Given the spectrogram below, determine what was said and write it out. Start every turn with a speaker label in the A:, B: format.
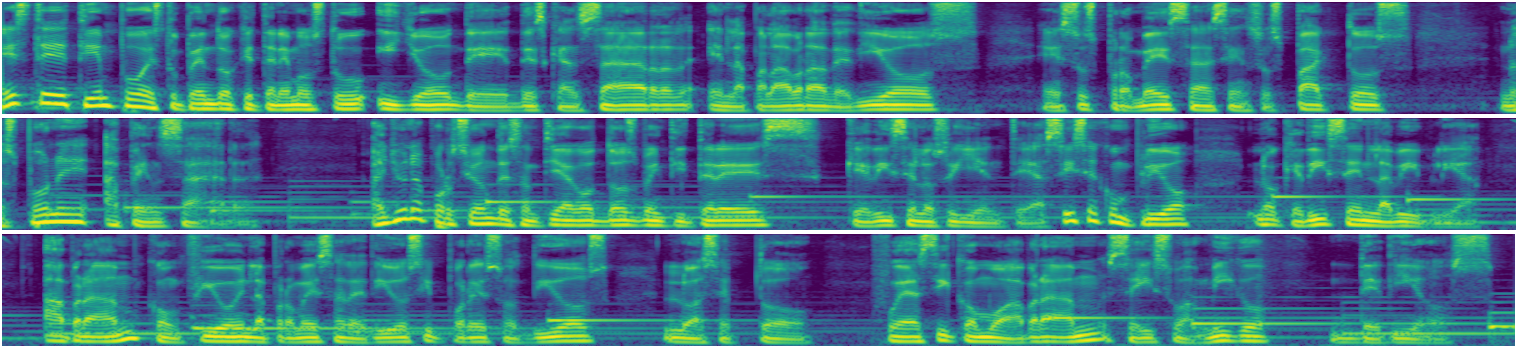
A: Este tiempo estupendo que tenemos tú y yo de descansar en la palabra de Dios, en sus promesas, en sus pactos, nos pone a pensar. Hay una porción de Santiago 2.23 que dice lo siguiente, así se cumplió lo que dice en la Biblia. Abraham confió en la promesa de Dios y por eso Dios lo aceptó. Fue así como Abraham se hizo amigo de Dios.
